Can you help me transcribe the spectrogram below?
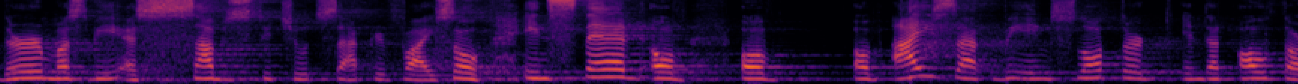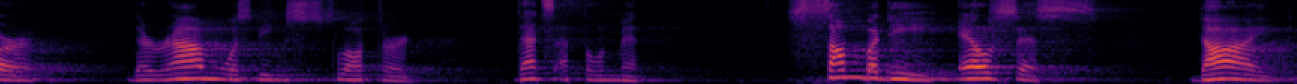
There must be a substitute sacrifice. So instead of, of, of Isaac being slaughtered in that altar, the ram was being slaughtered. That's atonement. Somebody else's died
